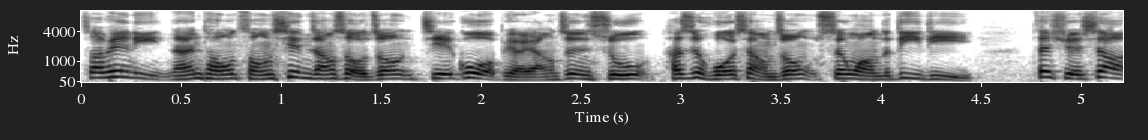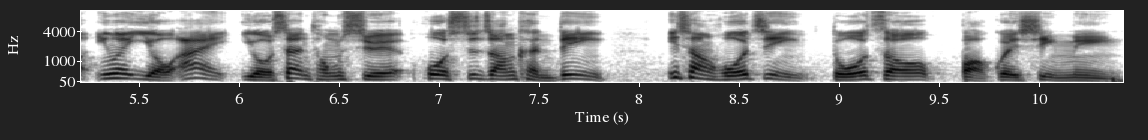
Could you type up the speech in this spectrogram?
照片里，男童从县长手中接过表扬证书，他是火场中身亡的弟弟，在学校因为有爱友善同学或师长肯定，一场火警夺走宝贵性命。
